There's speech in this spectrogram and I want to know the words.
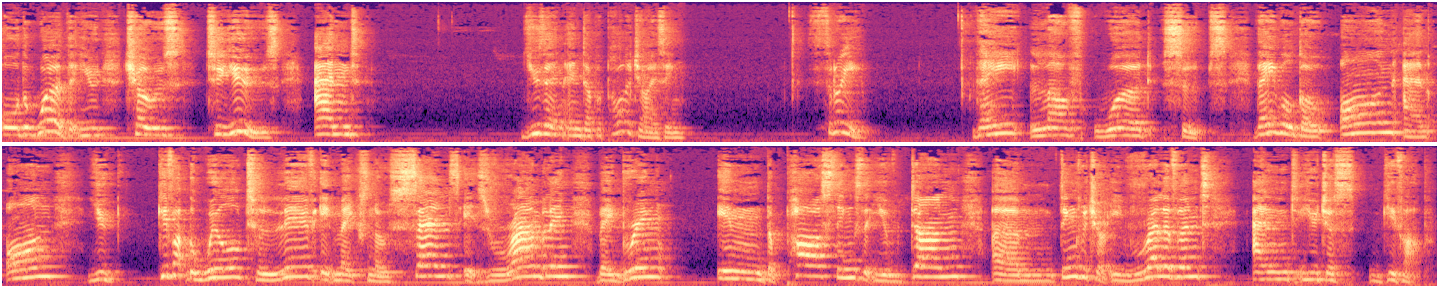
or the word that you chose to use. And you then end up apologizing. Three, they love word soups. They will go on and on. You give up the will to live. It makes no sense. It's rambling. They bring in the past things that you've done, um, things which are irrelevant, and you just give up.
